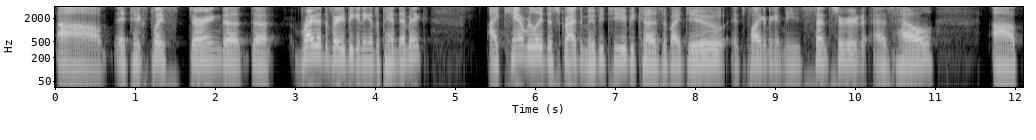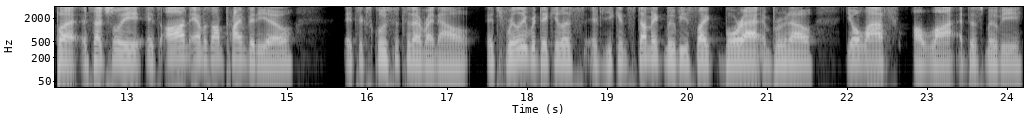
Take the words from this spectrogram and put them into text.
Um, it takes place during the, the right at the very beginning of the pandemic. I can't really describe the movie to you because if I do, it's probably going to get me censored as hell. Uh, but essentially, it's on Amazon Prime Video. It's exclusive to them right now. It's really ridiculous. If you can stomach movies like Borat and Bruno, you'll laugh a lot at this movie.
